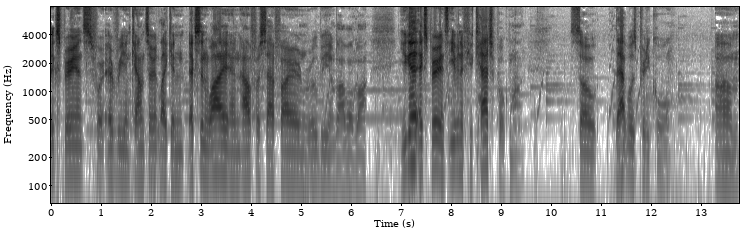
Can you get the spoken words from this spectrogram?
experience for every encounter, like in X and Y and Alpha, Sapphire, and Ruby, and blah blah blah. You get experience even if you catch Pokemon. So, that was pretty cool. Um,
